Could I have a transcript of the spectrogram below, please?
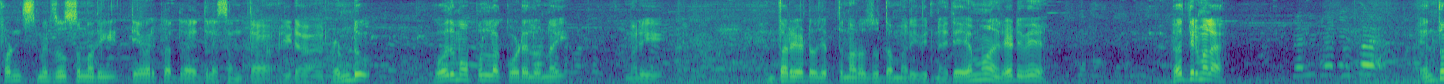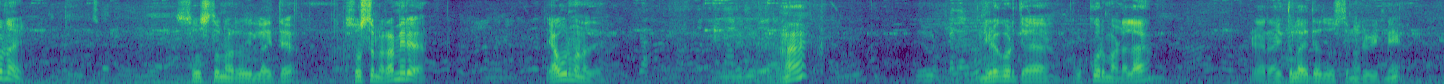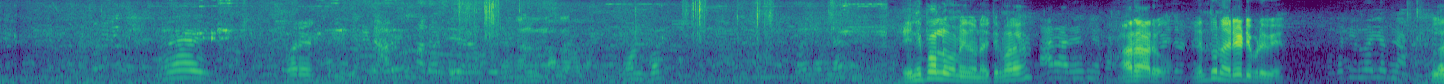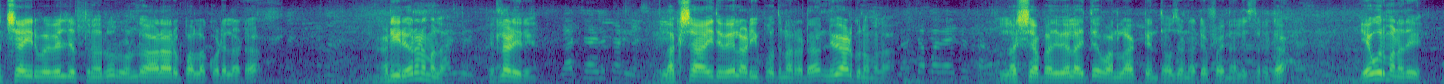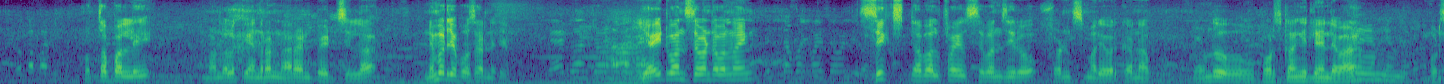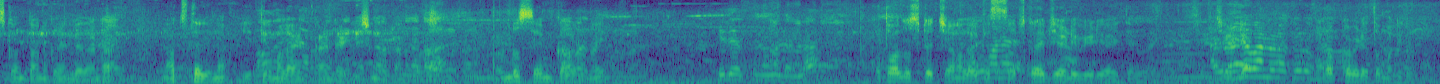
Friends మీరు చూస్తున్నది దేవరకద్ర ఎద్దుల సంత. ఈడ రెండు గోధుమ పుల్ల కోడెలు ఉన్నాయి. మరి ఎంత రేటు చెప్తున్నారో చూద్దాం మరి వీటిని అయితే. ఏమో రేటు ఇవి? ఏ తిరుమల. ఎంత ఉన్నాయి చూస్తున్నారు ఇల్లు అయితే. చూస్తున్నారా మీరే? ఎవరు మనది? నిడగొడితే? ఉట్కూరు మండల? రైతులు అయితే చూస్తున్నారు వీటిని. ఎన్ని పళ్ళు మీద ఉన్నాయి తిరుమల? ఆర్ఆర్ ఎంత ఉన్నాయి రేట్ ఇప్పుడు ఇవి? లక్ష ఇరవై వేలు చెప్తున్నారు రెండు ఆరారు పళ్ళ కొడలాట. అడిగిరు ఎవరన్నా మళ్ళా? ఎట్లా అడిగిరి లక్ష ఐదు వేలు అడిగిపోతున్నారట. నువ్వే ఆడుకున్నావు మళ్ళా? లక్ష పదివేలు అయితే వన్ లాక్ టెన్ థౌజండ్ అంటే ఫైనల్ ఇస్తారట. ఏ ఊరు మనది? కొత్తపల్లి. మండల కేంద్రం నారాయణపేట జిల్లా. నెంబర్ చెప్పు సార్ నీది. Eight one seven double nine six double five seven zero. Friends మరి ఎవరికన్నా రెండు పొడుచుకొని ఇట్లా ఏం లేవా? పొడుచుకొని తనకు ఏం లేదంట. నచ్చితే ఈయన ఈ తిరుమల కాంటాక్ట్ చేసి మాట్లాడుకోవచ్చు. రెండు సేమ్ కలర్ ఉన్నాయి. కొత్త వాళ్ళు చూస్తుంటే ఛానల్ అయితే సబ్స్క్రైబ్ చేయండి. వీడియో అయితే లైక్ చేయండి. మరొక వీడియోతో మళ్ళీ కలుద్దాం.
